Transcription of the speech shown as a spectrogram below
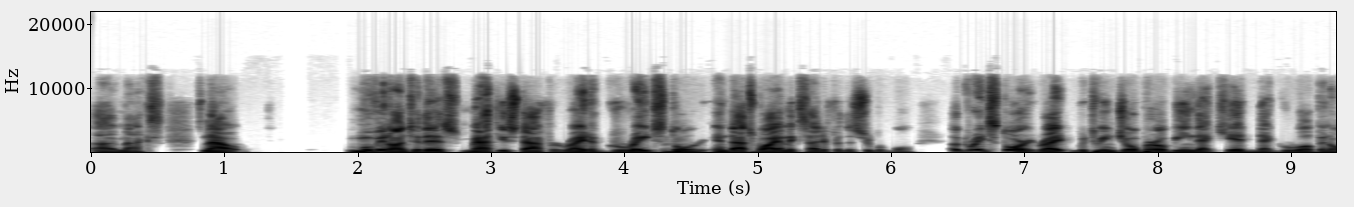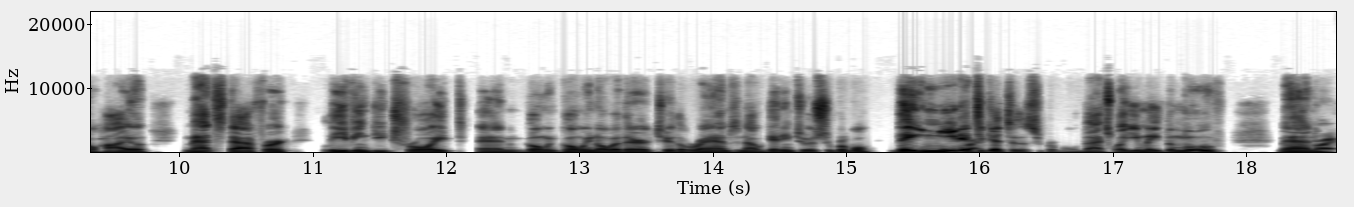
Uh, Max. Now, moving on to this, Matthew Stafford, right? A great Mm-hmm. story, and that's why I'm excited for the Super Bowl. A great story, right? Between Joe Burrow being that kid that grew up in Ohio, Matt Stafford leaving Detroit and going going over there to the Rams, and now getting to a Super Bowl. They needed to get to the Super Bowl. That's why you made the move, man. Right.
